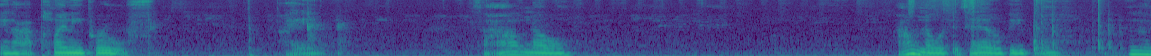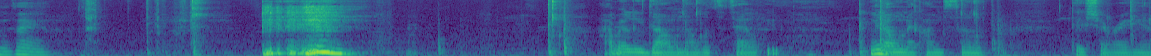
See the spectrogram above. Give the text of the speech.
they got plenty proof. Right? I don't know. I don't know what to tell people. You know what I'm saying? I really don't know what to tell people. You know, when it comes to this shit right here.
